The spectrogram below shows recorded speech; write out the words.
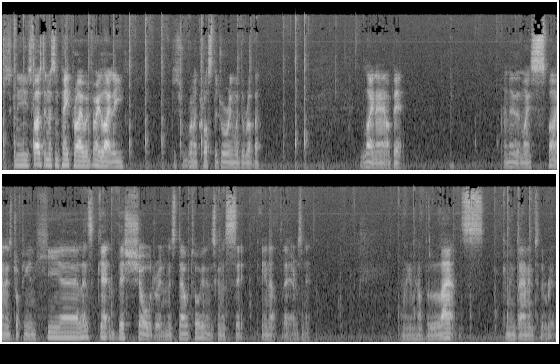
Just going to use, if I was doing some paper, I would very lightly just run across the drawing with the rubber. Lighten out a bit I know that my spine is dropping in here. Let's get this shoulder in, this deltoid, and it's going to sit in up there, isn't it? And I'm going to have the lats coming down into the rib.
